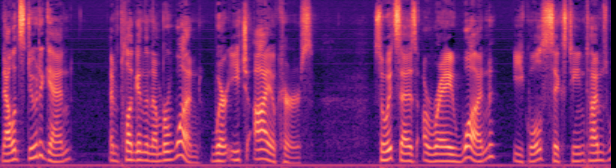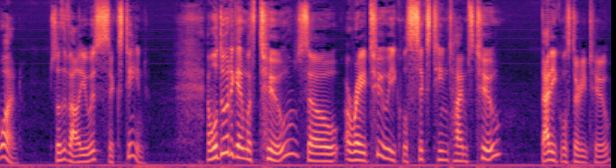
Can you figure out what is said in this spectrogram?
Now let's do it again and plug in the number 1, where each i occurs. So it says array 1 equals 16 times 1. So the value is 16. And we'll do it again with 2. So array 2 equals 16 times 2. That equals 32.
